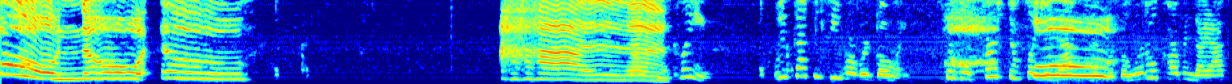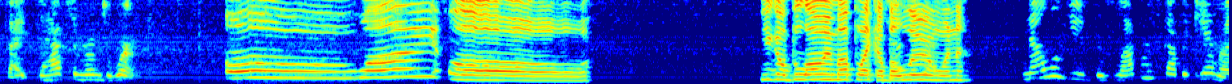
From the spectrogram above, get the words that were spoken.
oh no. Oh. Nice Ah. and clean. We've got to see where we're going. So we'll first inflate his abdomen with a little carbon dioxide to have some room to work. Oh, why? Oh. You go blow him up like a Just balloon. Use this laparoscopic camera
